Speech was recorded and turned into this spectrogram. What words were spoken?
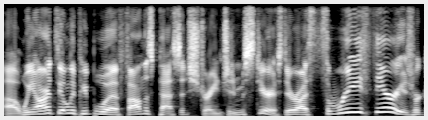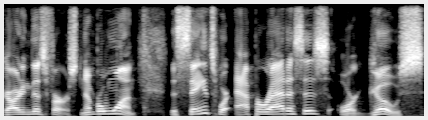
Uh, we aren't the only people who have found this passage strange and mysterious. There are three theories regarding this verse. Number one, the saints were apparatuses or ghosts.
